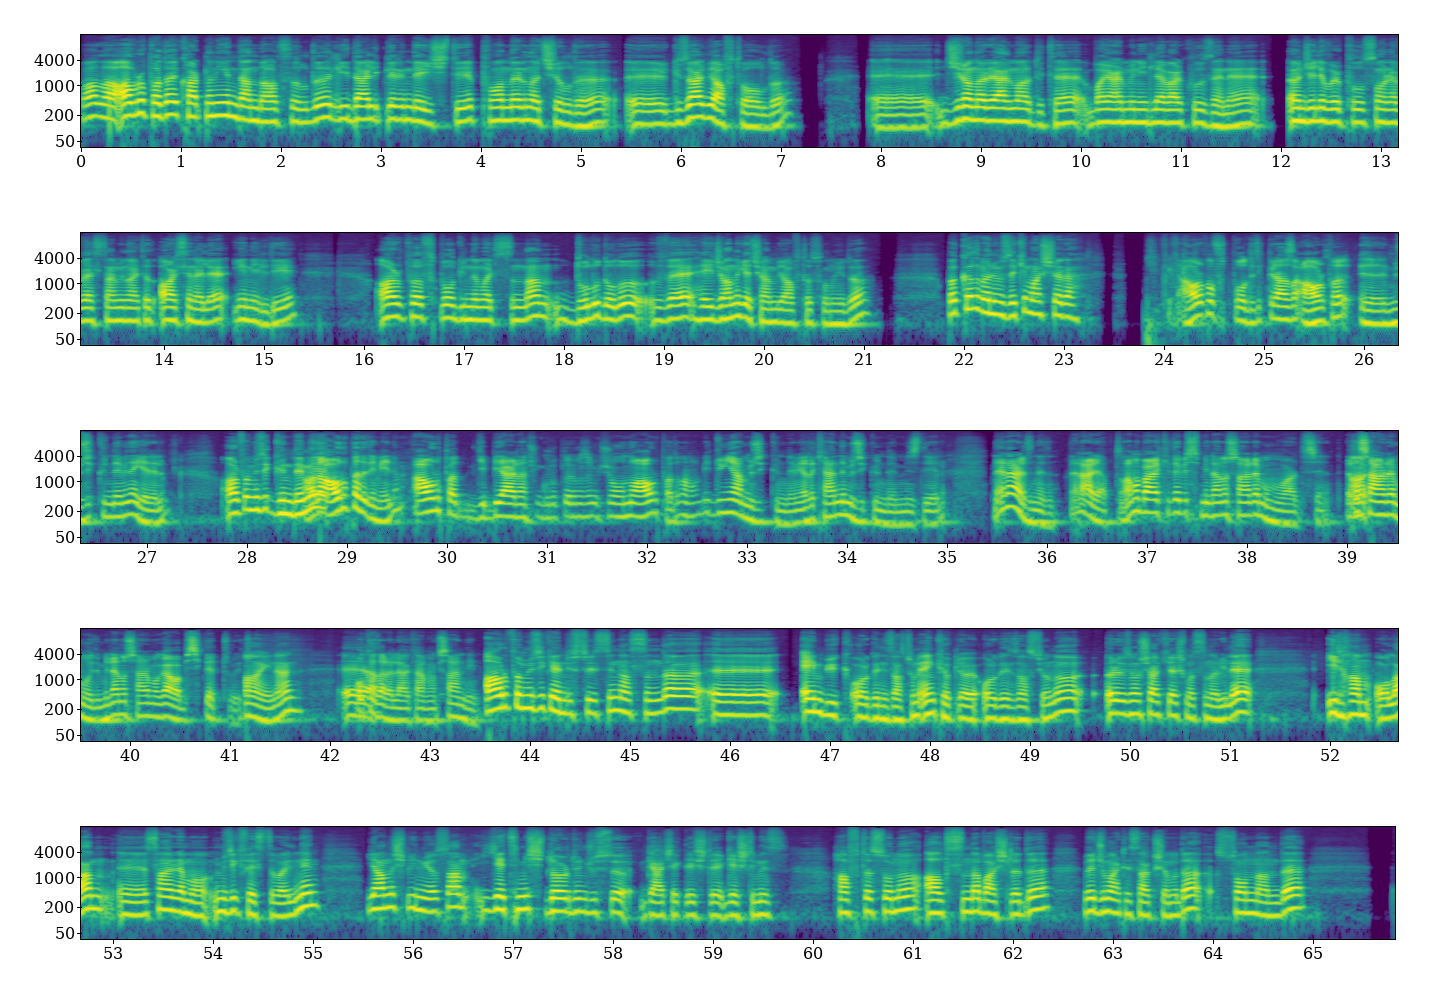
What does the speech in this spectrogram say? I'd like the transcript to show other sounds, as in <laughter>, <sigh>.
Valla Avrupa'da kartların yeniden dağıtıldı. Liderliklerin değişti. Puanların açıldı. Ee, güzel bir hafta oldu. Ee, Girona Real Madrid'e, Bayern Münih Leverkusen'e, önce Liverpool sonra West Ham United Arsenal'e yenildiği Avrupa futbol gündemi açısından dolu dolu ve heyecanlı geçen bir hafta sonuydu. Bakalım önümüzdeki maçlara. Peki Avrupa futbol dedik biraz da Avrupa e, müzik gündemine gelelim. Avrupa müzik gündemi... Arada Avrupa'da demeyelim. Avrupa gibi bir yerden çünkü gruplarımızın çoğunluğu Avrupa'dan ama bir dünya müzik gündemi ya da kendi müzik gündemimiz diyelim. Neler dinledin? Neler yaptın? Ama belki de biz Milano Sanremo mu vardı senin? Ya da Sanremo'ydu. Milano Sanremo galiba bisiklet turuydu. Aynen. Ee, o kadar alakam yok sen diyeyim. Avrupa müzik endüstrisinin aslında e, en büyük organizasyonu, en köklü organizasyonu Eurovision şarkı yarışmasına bile ilham olan e, Sanremo Müzik Festivali'nin yanlış bilmiyorsam 74.sü gerçekleşti geçtiğimiz hafta sonu 6'sında başladı ve cumartesi akşamı da sonlandı.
